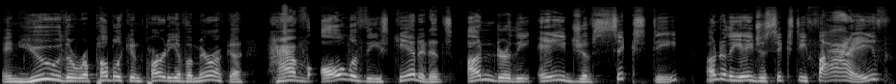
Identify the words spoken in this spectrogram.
And you, the Republican Party of America, have all of these candidates under the age of 60, under the age of 65,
